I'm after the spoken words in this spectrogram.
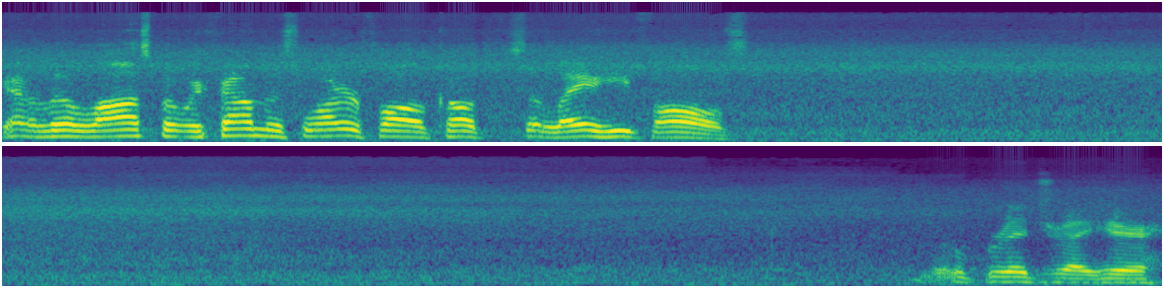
Got a little lost, but we found this waterfall called Sahalie Falls. Little bridge right here.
